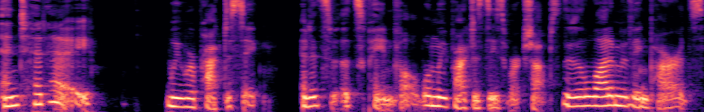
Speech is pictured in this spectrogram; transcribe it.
And today we were practicing and it's, it's painful when we practice these workshops. There's a lot of moving parts.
